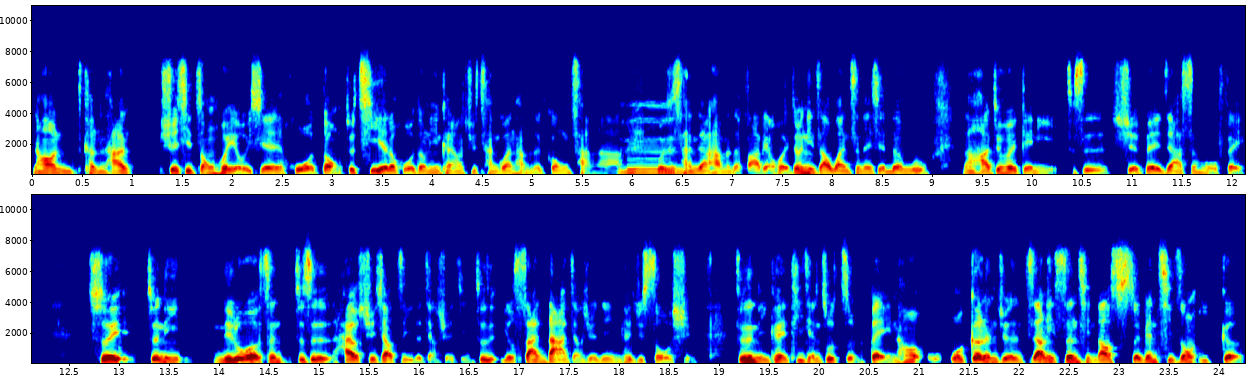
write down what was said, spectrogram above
然后你可能他学习中会有一些活动，就企业的活动，你可能要去参观他们的工厂啊，mm. 或者是参加他们的发表会，就是你只要完成那些任务，然后他就会给你就是学费加生活费。所以就你。你如果申，就是还有学校自己的奖学金，就是有三大奖学金，你可以去搜寻，就是你可以提前做准备。然后我个人觉得，只要你申请到随便其中一个，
